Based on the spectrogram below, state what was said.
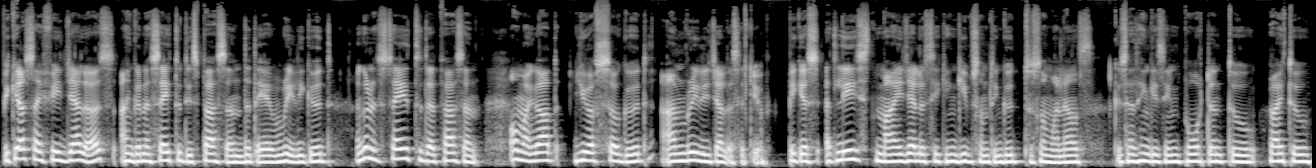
Because I feel jealous, I'm gonna say to this person that they are really good. I'm gonna say to that person, oh my god, you are so good. I'm really jealous at you. Because at least my jealousy can give something good to someone else because I think it's important to try to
